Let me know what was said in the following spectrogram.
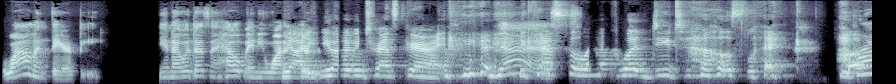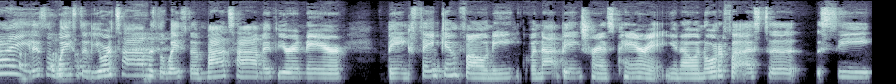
while in therapy you know, it doesn't help anyone. Yeah, you got to be transparent. Yes. you can't select what details like. right. It's a waste of your time. It's a waste of my time if you're in there being fake and phony, but not being transparent. You know, in order for us to see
